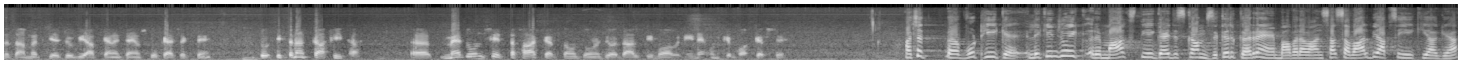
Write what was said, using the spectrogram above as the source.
नदामत किया, जो भी आप कहना चाहें उसको कह सकते हैं। तो इतना काफ़ी था। मैं तो उनसे इतफाक करता हूँ दोनों जो अदालती मुआवनी है उनके मौके से। अच्छा वो ठीक है लेकिन जो एक रिमार्क्स दिए गए जिसका हम ज़िक्र कर रहे हैं बाबर अवान साहब सवाल भी आपसे ये किया गया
